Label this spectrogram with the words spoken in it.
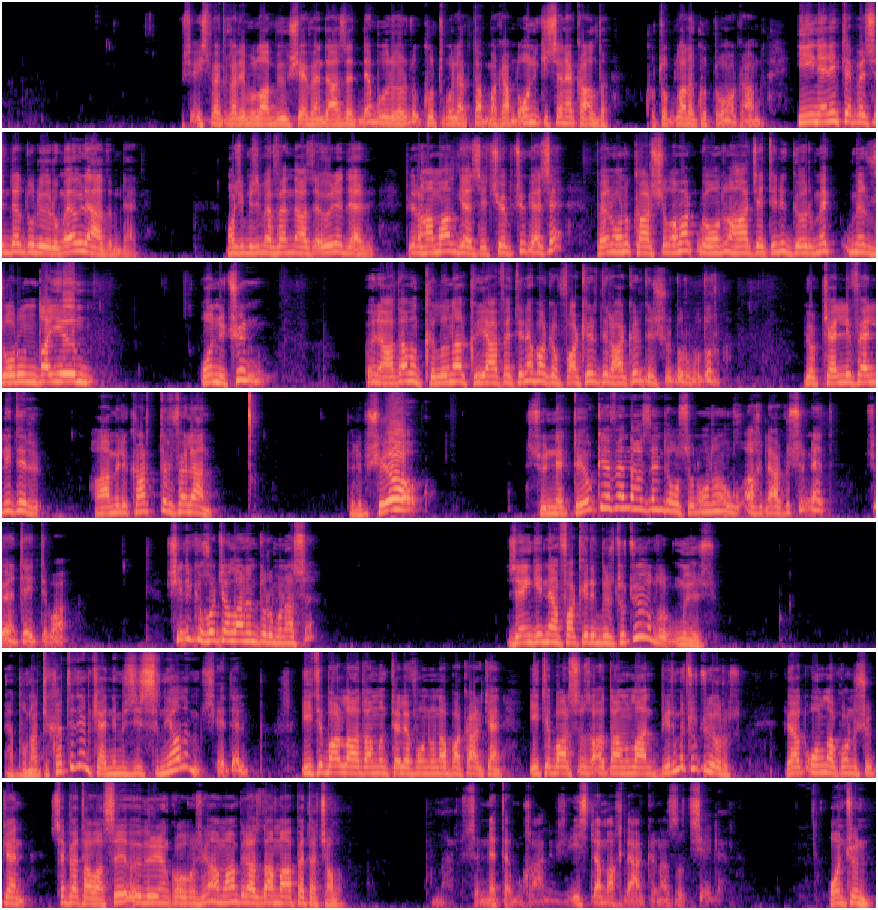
işte İsmet Garibullah Büyükşehir Efendi Hazretleri ne buyuruyordu? Kutbul Aktap makamında 12 sene kaldı. Kutupların kutbu makamında. İğnenin tepesinde duruyorum evladım derdi. Onun için bizim Efendi Hazretleri öyle derdi. Bir hamal gelse, çöpçü gelse ben onu karşılamak ve onun hacetini görmek zorundayım. Onun için öyle adamın kılına, kıyafetine bakın. Fakirdir, hakirdir, şudur, budur. Yok kelli fellidir. Hamili karttır falan. Cık. Böyle bir şey yok. Sünnette yok ki Efendi Hazretleri olsun. Onun ahlakı sünnet. Sünnete ittiba. Şimdiki hocaların durumu nasıl? Zenginden fakiri bir tutuyor muyuz? E buna dikkat edelim. Kendimizi sınayalım. Şey edelim. İtibarlı adamın telefonuna bakarken itibarsız adamla bir mi tutuyoruz? Veyahut onunla konuşurken sepet havası, öbürünün konuşurken ama biraz daha muhabbet açalım. Bunlar sünnete muhalif. İslam ahlakına zıt şeyler. Onun için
